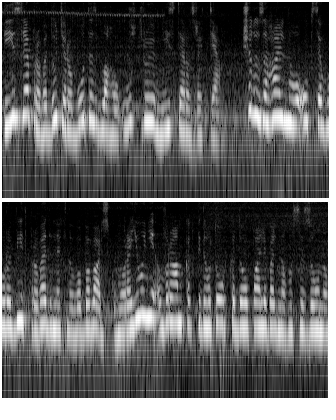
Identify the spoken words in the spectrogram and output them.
Після проведуть роботи з благоустрою місця розриття. Щодо загального обсягу робіт, проведених в Новобаварському районі в рамках підготовки до опалювального сезону,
